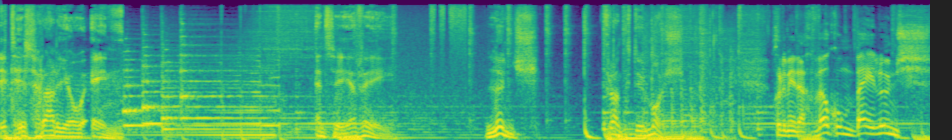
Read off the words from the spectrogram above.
Dit is Radio 1. NCRV. Lunch. Frank Dumos. Goedemiddag, welkom bij Lunch.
